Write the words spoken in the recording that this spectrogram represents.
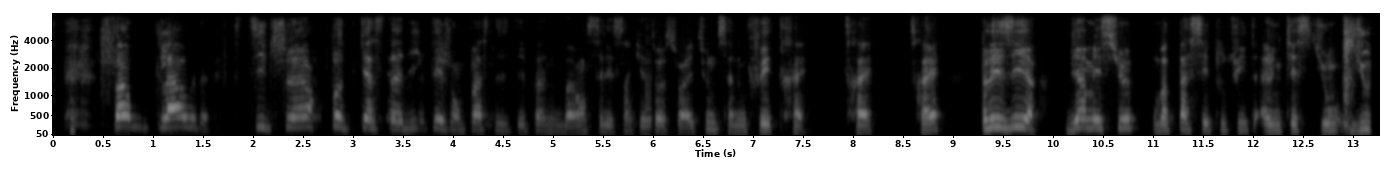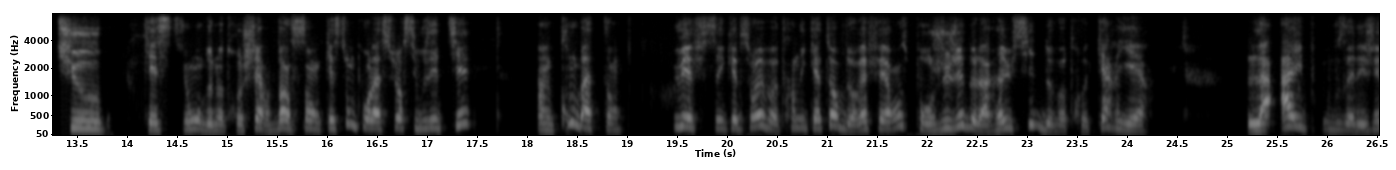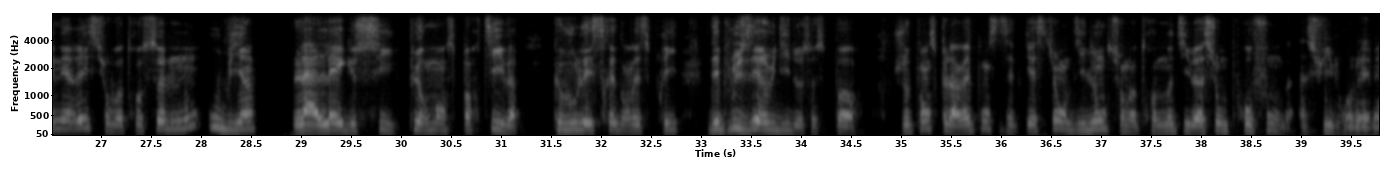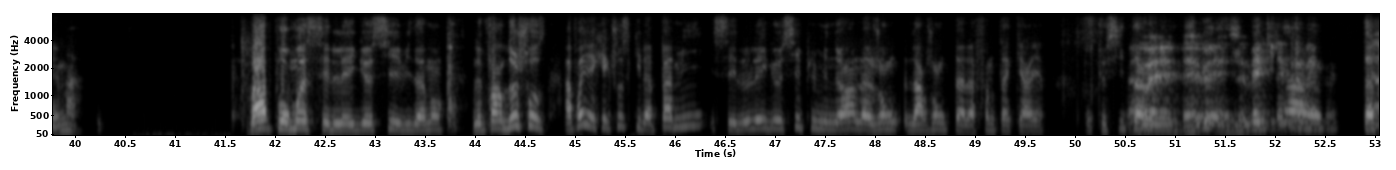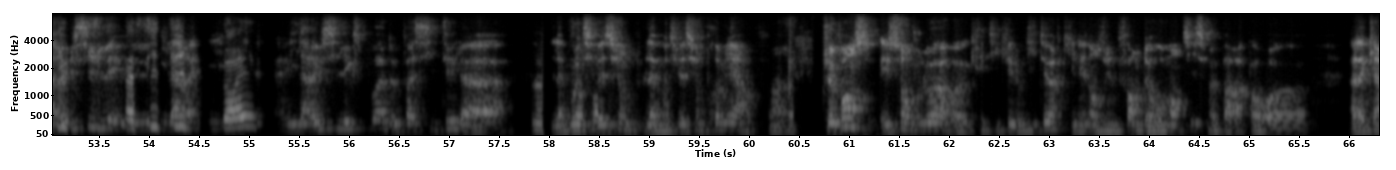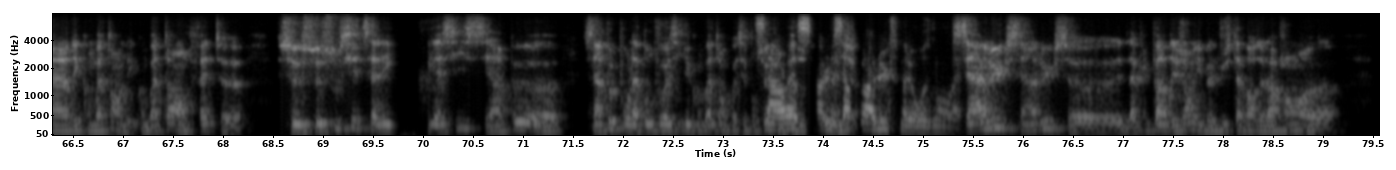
SoundCloud, Stitcher, Podcast Addict et j'en passe. N'hésitez pas à nous balancer les 5 étoiles sur iTunes, ça nous fait très, très, très plaisir. Bien, messieurs, on va passer tout de suite à une question YouTube. Question de notre cher Vincent. Question pour la sueur. Si vous étiez un combattant UFC, quel serait votre indicateur de référence pour juger de la réussite de votre carrière? La hype que vous allez générer sur votre seul nom ou bien la legacy purement sportive que vous laisserez dans l'esprit des plus érudits de ce sport? Je pense que la réponse à cette question dit long sur notre motivation profonde à suivre le MMA. Bah, pour moi, c'est le legacy, évidemment. Le, enfin, deux choses. Après, il y a quelque chose qu'il n'a pas mis, c'est le legacy et puis, mine l'argent que tu as à la fin de ta carrière. Parce que si tu Bah as. ouais, bah ouais, le mec, il a quand même. Il T'as a, réussi, il, a, il- a l'exploit de ne pas citer la, la, motivation, la motivation première. Enfin, je pense, et sans vouloir euh, critiquer l'auditeur, qu'il est dans une forme de romantisme par rapport euh, à la carrière des combattants. Les combattants, en fait, euh, se, se soucier de sa legacy, c'est un, peu, euh, c'est un peu pour la bourgeoisie des combattants. C'est pour ceux ouais, c'est un- un peu un luxe, malheureusement. Ouais. c'est un luxe, c'est un luxe. Euh, la plupart des gens, ils veulent juste avoir de l'argent euh,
